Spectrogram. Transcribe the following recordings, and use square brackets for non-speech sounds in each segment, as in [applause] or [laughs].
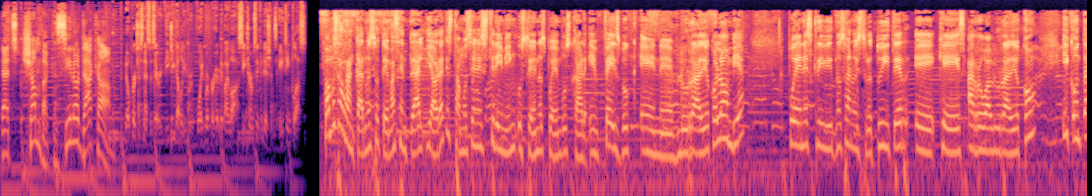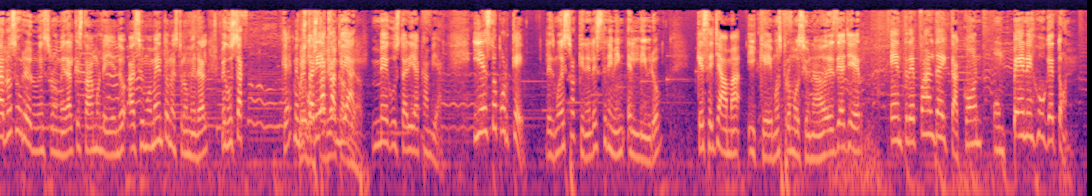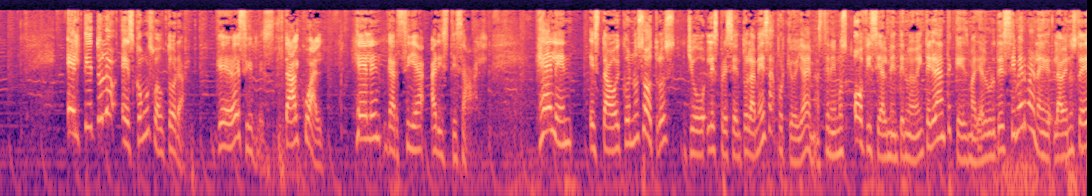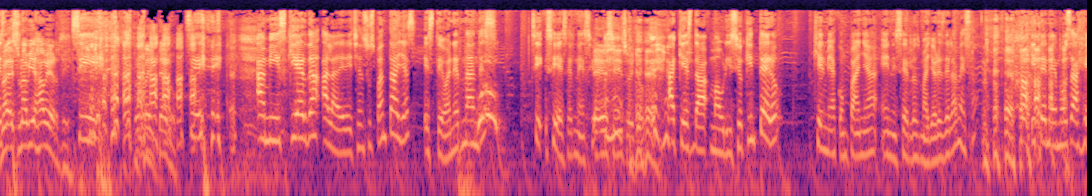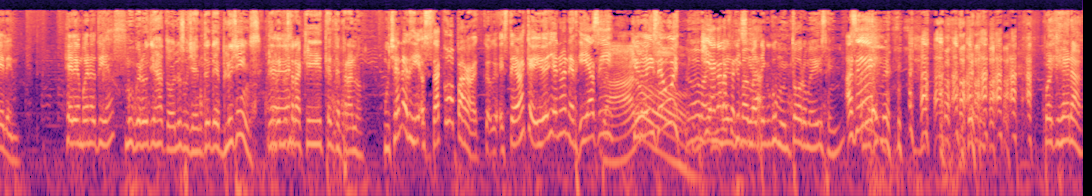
That's chumbacasino.com. No purchase necessary. BGW. Void were prohibited by law. See terms and conditions. 18 plus. Vamos a arrancar nuestro tema central y ahora que estamos en streaming, ustedes nos pueden buscar en Facebook, en eh, Blue Radio Colombia. Pueden escribirnos a nuestro Twitter, eh, que es arroba Blue Radio Com, y contarnos sobre nuestro numeral que estábamos leyendo hace un momento. Nuestro numeral, me gusta, ¿qué? Me, Me gustaría, gustaría cambiar, cambiar. Me gustaría cambiar. ¿Y esto por qué? Les muestro aquí en el streaming el libro que se llama y que hemos promocionado desde ayer, Entre falda y tacón, un pene juguetón. El título es como su autora, quiero decirles, tal cual, Helen García Aristizábal. Helen está hoy con nosotros, yo les presento la mesa, porque hoy además tenemos oficialmente nueva integrante, que es María Lourdes Zimmerman, la, la ven ustedes. Es una vieja verde. Sí. [laughs] Reitero. Sí. A mi izquierda, a la derecha en sus pantallas, Esteban Hernández. Sí, sí, es el necio. Eh, sí, soy yo. [laughs] Aquí está Mauricio Quintero, quien me acompaña en ser los mayores de la mesa. Y tenemos a Helen. Helen, buenos días. Muy buenos días a todos los oyentes de Blue Jeans. Qué Eh. rico estar aquí tan temprano. Mucha energía. O sea, está como para Esteban que vive lleno de energía así. Claro. Que uno dice, uy, No, llega la ma- me felicidad. mantengo como un toro, me dicen. ¿Ah, sí? ¿Por qué era?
